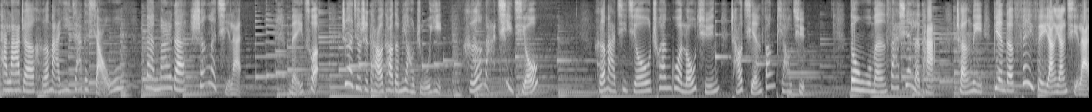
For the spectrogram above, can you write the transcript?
他拉着河马一家的小屋，慢慢的升了起来。没错，这就是淘淘的妙主意——河马气球。河马气球穿过楼群，朝前方飘去。动物们发现了它，城里变得沸沸扬扬起来。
